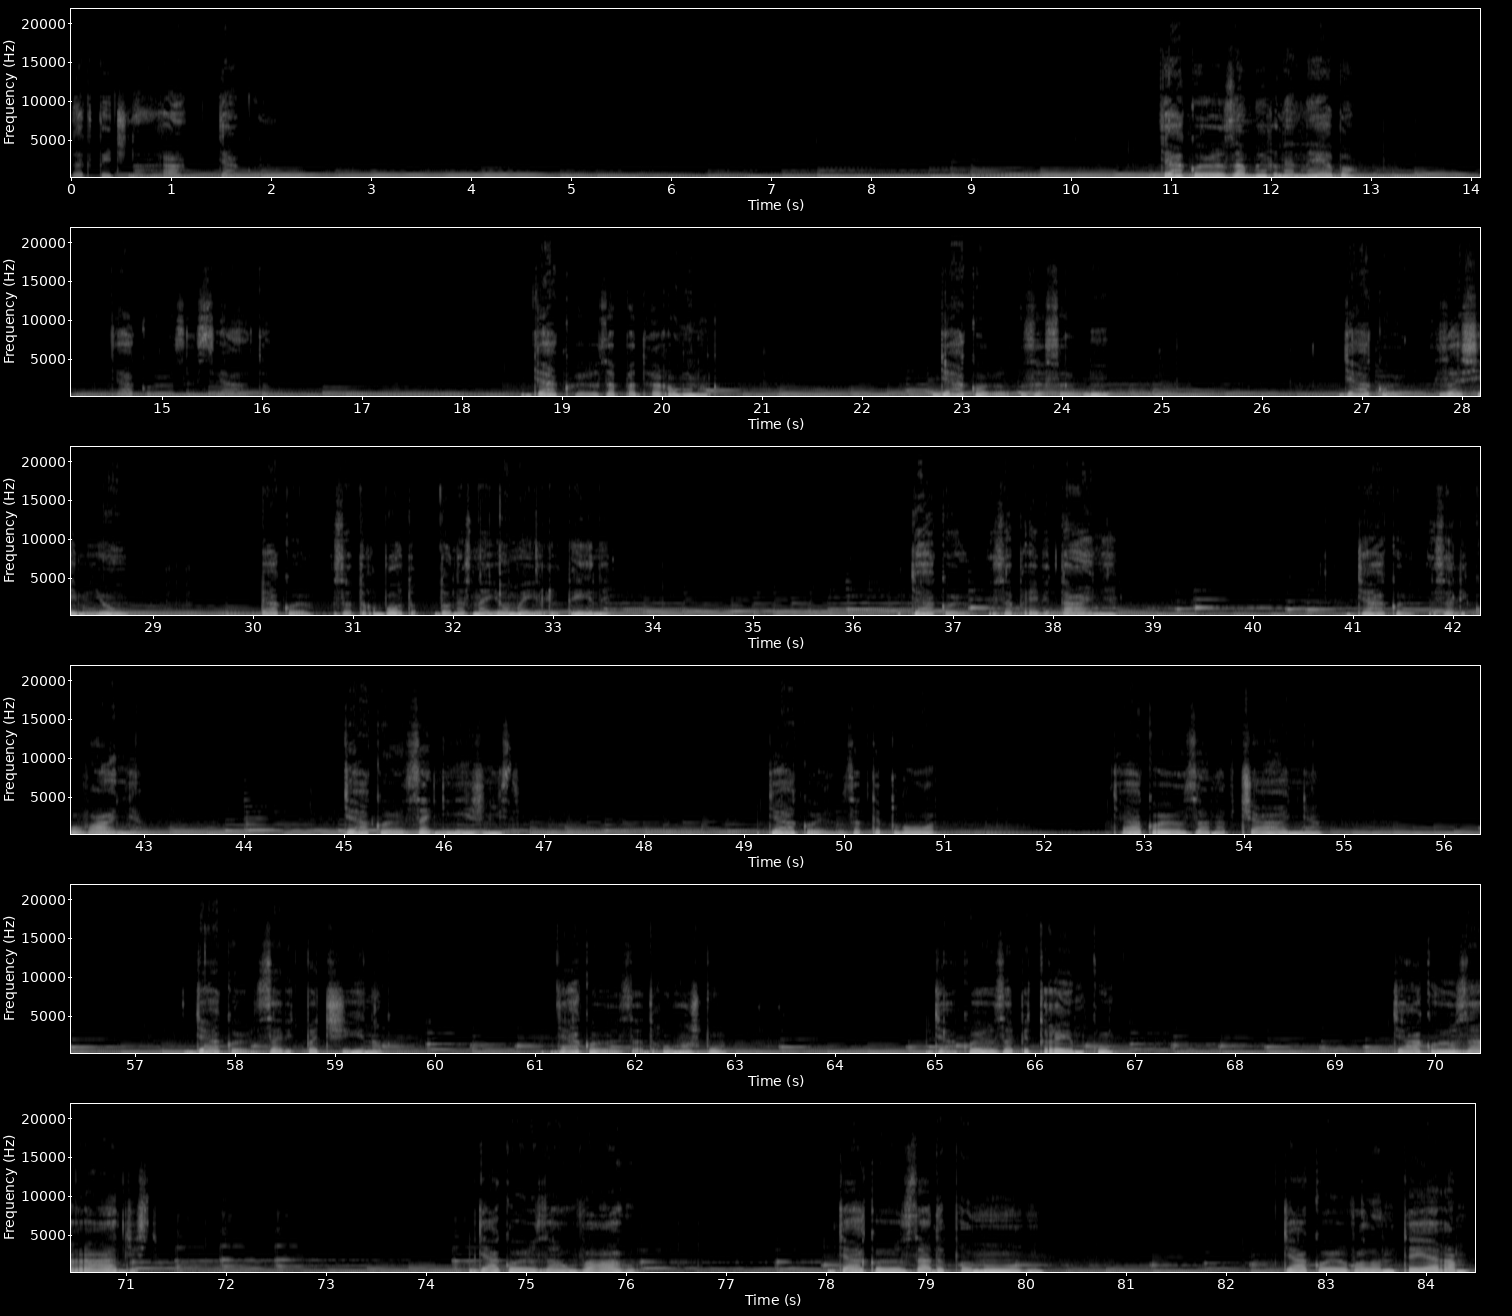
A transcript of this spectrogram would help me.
Дидактична гра Дякую. Дякую за мирне небо. Дякую за свято. Дякую за подарунок. Дякую ЗСУ. Дякую за сім'ю. Дякую за турботу до незнайомої людини. Дякую за привітання. Дякую за лікування. Дякую за ніжність. Дякую за тепло. Дякую за навчання. Дякую за відпочинок. Дякую за дружбу. Дякую за підтримку. Дякую за радість. Дякую за увагу. Дякую за допомогу. Дякую волонтерам.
